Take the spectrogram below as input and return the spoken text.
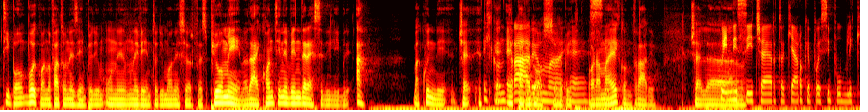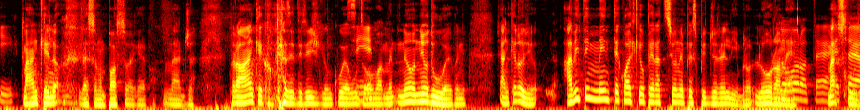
tipo voi quando fate un esempio di un, un evento di Money Surface, più o meno, dai, quanti ne vendereste di libri? Ah, ma quindi cioè, è, è- paradosso, ormai, capito? eh, Oramai sì. è il contrario. Cioè, il- Quindi sì, certo, è chiaro che poi si pubblichi tutto. Ma anche lo- adesso non posso perché mannaggia. Però anche con case editrici con cui ho Sì. avuto ma- ne ho, ne ho due, quindi cioè, anche loro dico, avete in mente qualche operazione per spingere il libro? Loro a me. Loro a te, ma eh, scusa,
